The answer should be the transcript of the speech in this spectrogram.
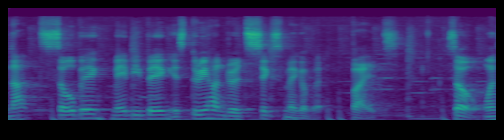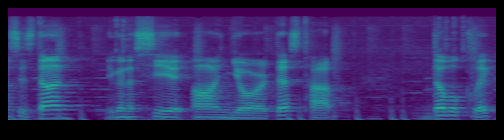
not so big, maybe big, it's 306 megabytes. So once it's done, you're gonna see it on your desktop. Double click,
